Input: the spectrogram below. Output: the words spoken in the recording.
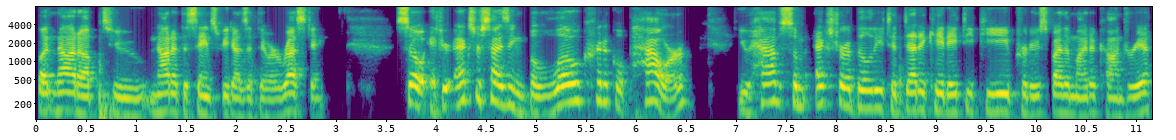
but not up to, not at the same speed as if they were resting. So if you're exercising below critical power, you have some extra ability to dedicate ATP produced by the mitochondria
